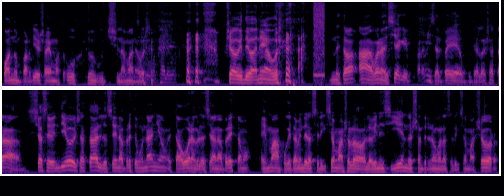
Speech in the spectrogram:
jugando un partido, ya demostró. Uh, tuve un cuchillo en la mano, boludo. ya que te banea, boludo. ¿Dónde estaba? Ah, bueno, decía que para mí es el pedo, putearlo. Ya está. Ya se vendió, ya está. Lo sean a préstamo un año. Estaba bueno que lo sean a préstamo. Es más, porque también de la selección mayor lo, vienen siguiendo. Ya entrenó con la selección mayor.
